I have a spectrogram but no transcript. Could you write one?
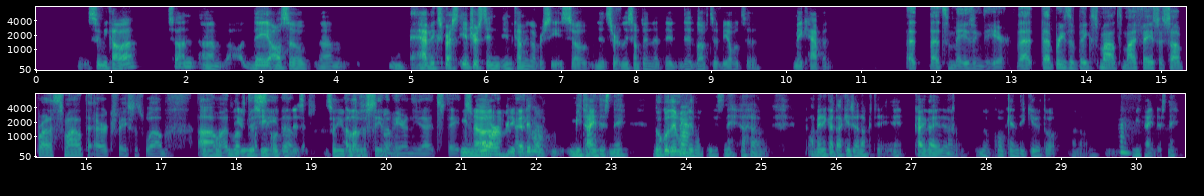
sumikawa san um, they also um, have expressed interest in, in coming overseas. So it's certainly something that they'd, they'd love to be able to make happen. That that's amazing to hear. That that brings a big smile to my face. I saw it brought a smile to Eric's face as well. Um, I'd love to see them. そういう I'd こと love to です see よ them here in the United States. みんな or アメリカで anywhere. も見たいんですね。どこでもうんでもいいですね。あのアメリカだけじゃなくて、え海外での貢献できるとあのうん見たいんですね。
